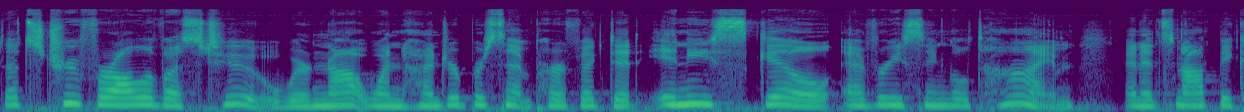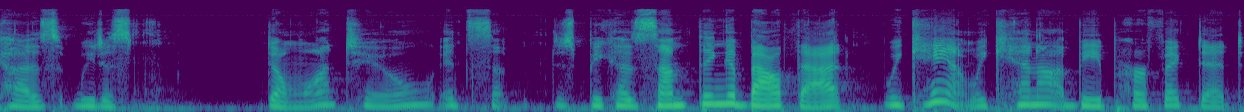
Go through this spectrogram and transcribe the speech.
that's true for all of us too. We're not 100% perfect at any skill every single time. And it's not because we just don't want to, it's just because something about that we can't. We cannot be perfect at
